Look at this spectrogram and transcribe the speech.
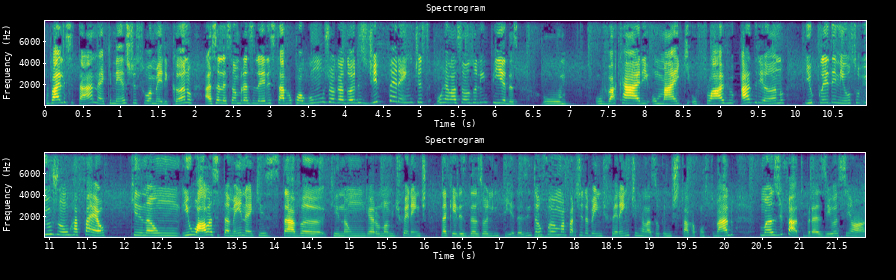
vale citar, né, que neste sul-americano, a seleção brasileira estava com alguns jogadores diferentes com relação às Olimpíadas. O, o Vacari, o Mike, o Flávio, Adriano e o Cleidenilson e o João Rafael, que não. E o Wallace também, né, que estava. que não era o nome diferente daqueles das Olimpíadas. Então foi uma partida bem diferente em relação ao que a gente estava acostumado. Mas, de fato, o Brasil, assim, ó,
